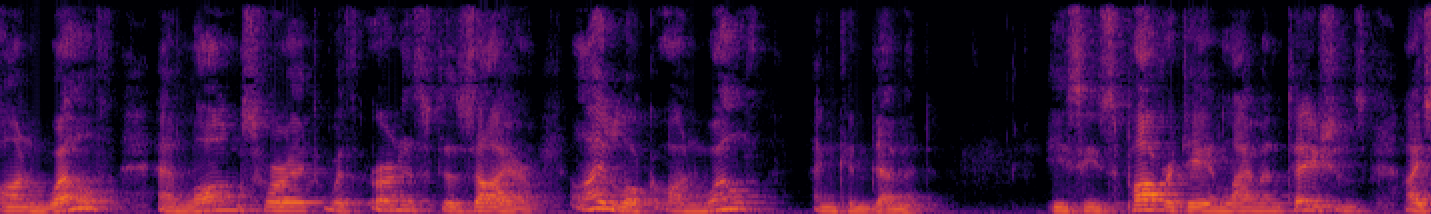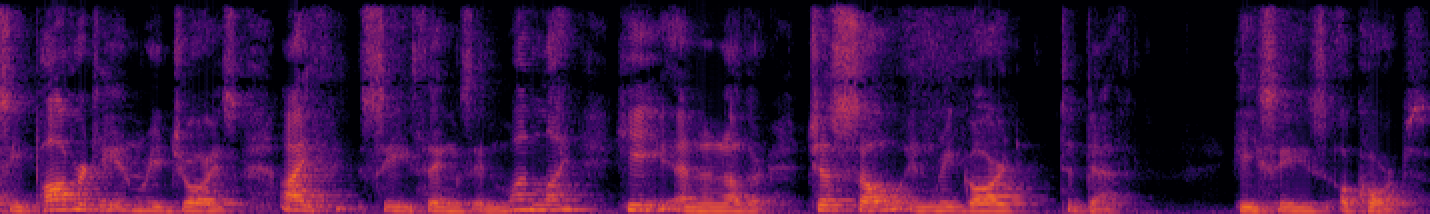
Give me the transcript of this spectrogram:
on wealth and longs for it with earnest desire. I look on wealth and condemn it. He sees poverty and lamentations. I see poverty and rejoice. I th see things in one light, he in another. Just so in regard to death. He sees a corpse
